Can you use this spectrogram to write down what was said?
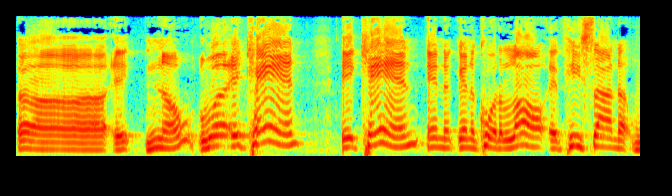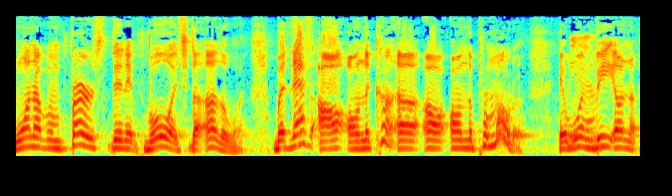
Uh, it, no. Well, it can. It can in the in the court of law if he signed up one of them first, then it voids the other one. But that's all on the uh, uh, on the promoter. It Yeah. wouldn't be on the,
